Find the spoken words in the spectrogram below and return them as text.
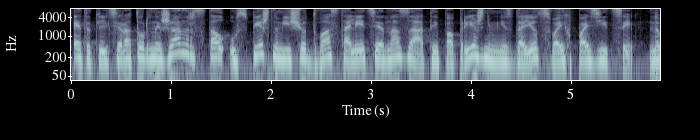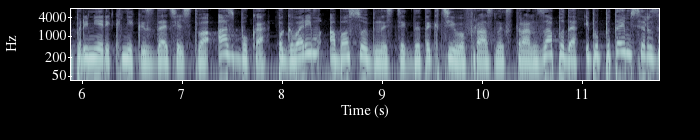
Этот литературный жанр стал успешным еще два столетия назад и по-прежнему не сдает своих позиций. На примере книг издательства «Азбука» поговорим об особенностях детективов разных стран Запада и попытаемся разобраться,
